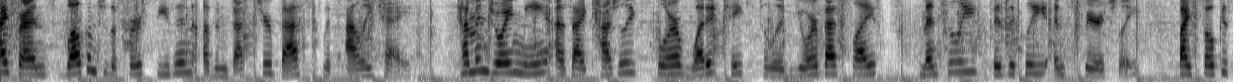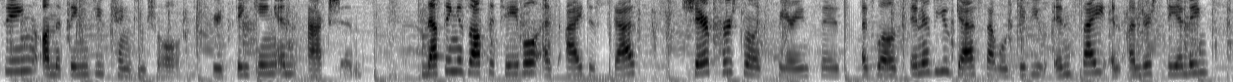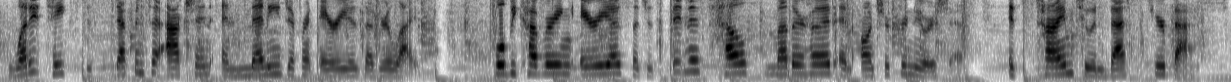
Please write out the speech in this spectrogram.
Hi, friends. Welcome to the first season of Invest Your Best with Ali Kay. Come and join me as I casually explore what it takes to live your best life mentally, physically, and spiritually by focusing on the things you can control your thinking and actions. Nothing is off the table as I discuss, share personal experiences, as well as interview guests that will give you insight and understanding what it takes to step into action in many different areas of your lives. We'll be covering areas such as fitness, health, motherhood, and entrepreneurship. It's time to invest your best.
